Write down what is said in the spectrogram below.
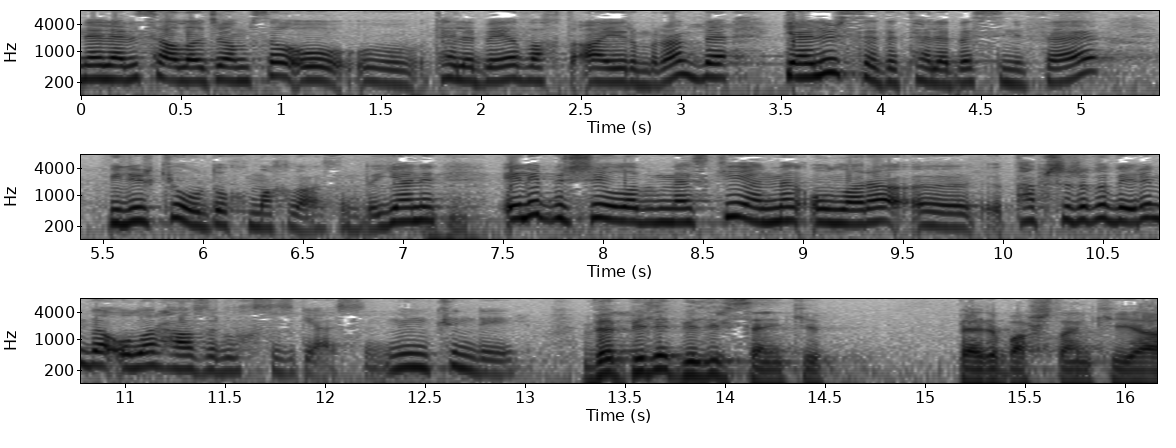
nələrisə alacamsa o, o tələbəyə vaxt ayırmıram və gəlirsə də tələbə sinifə bilir ki, orada oxumaq lazımdır. Yəni elə bir şey ola bilməz ki, yəni mən onlara e, tapşırığı verim və onlar hazırlıqsız gəlsin. Mümkün deyil. Və belə bilirsən ki, bəri başdan ki, ya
